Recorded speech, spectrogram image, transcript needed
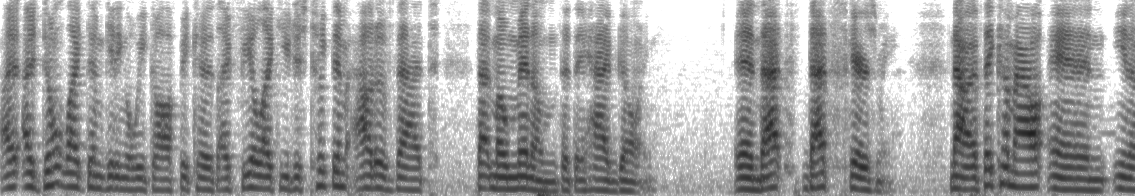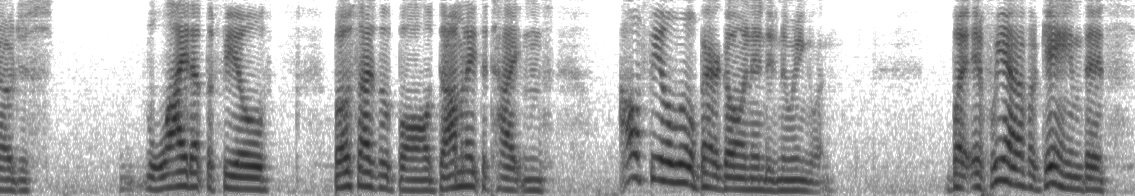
I, I don't like them getting a week off because I feel like you just took them out of that that momentum that they had going, and that that scares me. Now, if they come out and you know just light up the field, both sides of the ball, dominate the Titans, I'll feel a little better going into New England. But if we have a game that's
